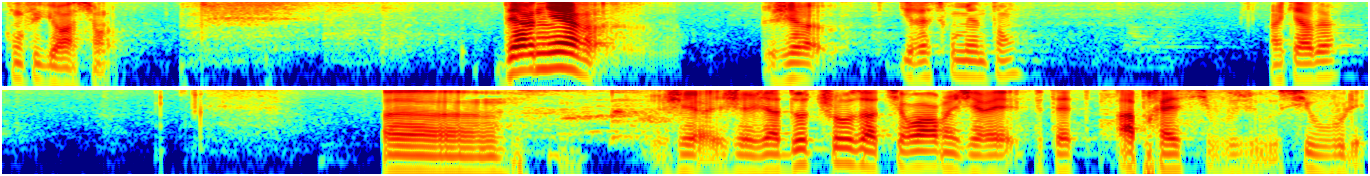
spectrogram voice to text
configuration-là. Dernière, il reste combien de temps? Un quart d'heure? Euh, J'ai d'autres choses à tiroir, mais j'irai peut-être après si vous, si vous voulez.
